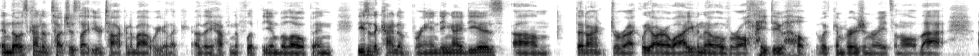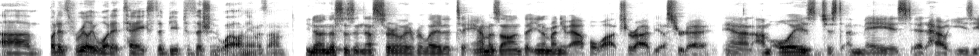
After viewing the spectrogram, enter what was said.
and those kind of touches that you're talking about, where you're like, are they having to flip the envelope? And these are the kind of branding ideas um, that aren't directly ROI, even though overall they do help with conversion rates and all of that. Um, but it's really what it takes to be positioned well on Amazon. You know, and this isn't necessarily related to Amazon, but you know, my new Apple Watch arrived yesterday, and I'm always just amazed at how easy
